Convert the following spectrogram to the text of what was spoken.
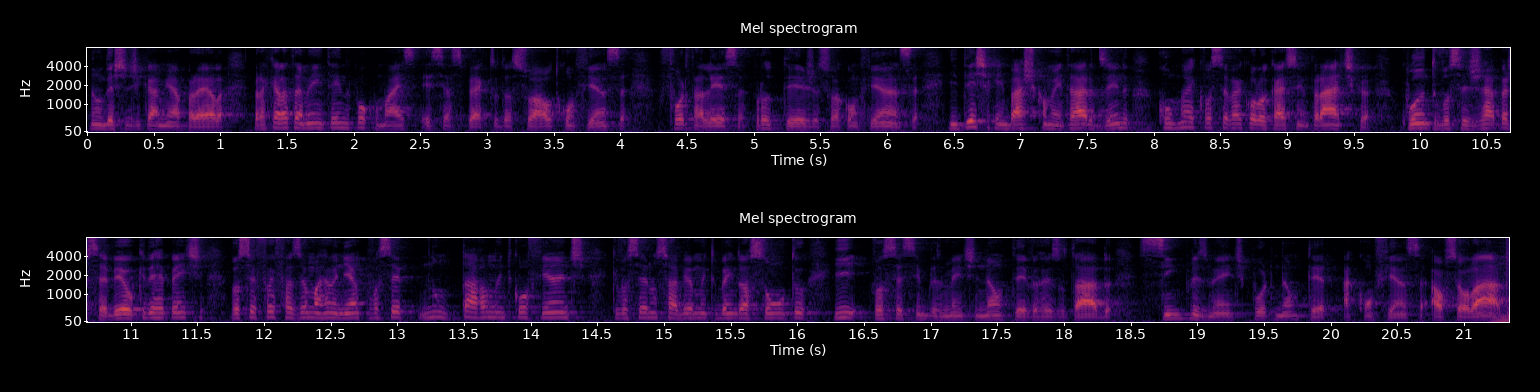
não deixe de caminhar para ela, para que ela também entenda um pouco mais esse aspecto da sua autoconfiança, fortaleça, proteja a sua confiança e deixa aqui embaixo um comentário dizendo como é que você vai colocar isso em prática, quanto você já percebeu que de repente você foi fazer uma reunião que você não estava muito confiante, que você não sabia muito bem do assunto e você simplesmente não teve o resultado, simplesmente por não ter a confiança ao seu lado.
